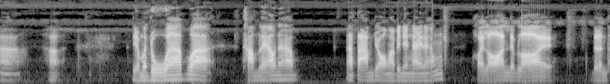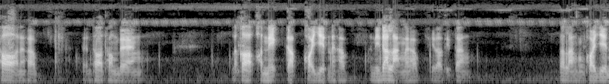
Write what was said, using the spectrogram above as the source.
อ่าฮะเดี๋ยวมาดูว่าครับว่าทำแล้วนะครับ หน้าตามจะออกมาเป็นยังไงนะครับ คอยร้อนเรียบร้อย เดินท่อนะครับ เดินท่อทองแดง แล้วก็คอนเน็กกับคอยเย็นนะครับ อันนี้ด้านหลังนะครับ ที่เราติดตั้ง ด้านหลังของคอยเย็น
